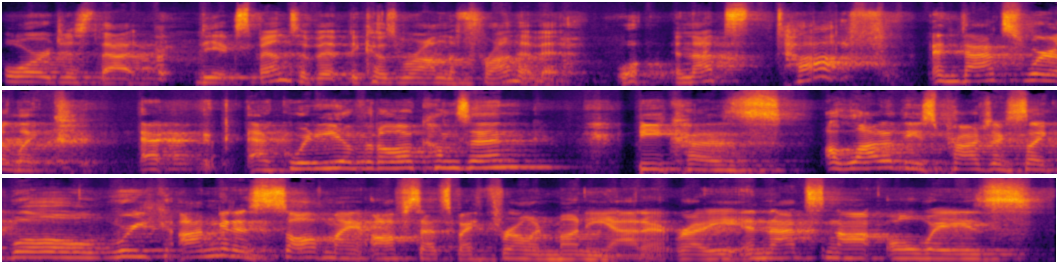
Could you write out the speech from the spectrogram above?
or just that the expense of it because we're on the front of it, and that's tough. And that's where like e- equity of it all comes in because a lot of these projects like well we, i'm going to solve my offsets by throwing money at it right? And that's not always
